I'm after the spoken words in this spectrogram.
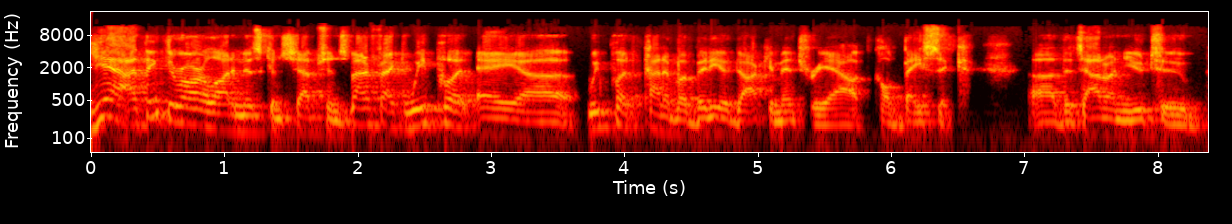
Yeah, I think there are a lot of misconceptions. Matter of fact, we put a uh, we put kind of a video documentary out called Basic uh, that's out on YouTube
